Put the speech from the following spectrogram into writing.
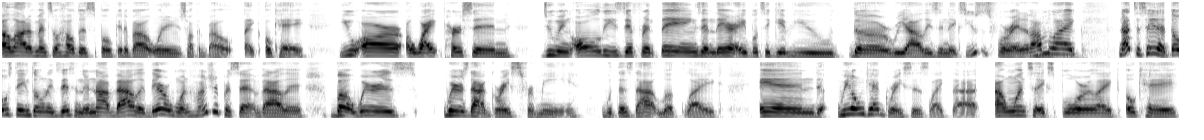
a lot of mental health is spoken about when you're talking about like, okay, you are a white person doing all these different things and they're able to give you the realities and excuses for it. And I'm mm-hmm. like, not to say that those things don't exist and they're not valid. They're 100% valid, but where is where's that grace for me? What does that look like? And we don't get graces like that. I want to explore like, okay,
